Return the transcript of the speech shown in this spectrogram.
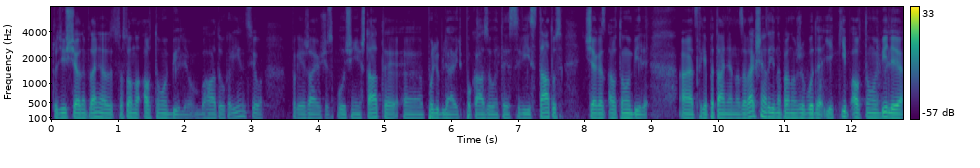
Тоді ще одне питання стосовно автомобілів. Багато українців, приїжджаючи в Сполучені Штати, е, полюбляють показувати свій статус через автомобілі. Е, Це таке питання на завершення. Тоді, напевно, вже буде. Які б автомобілі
